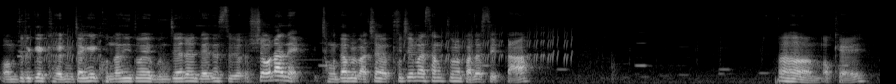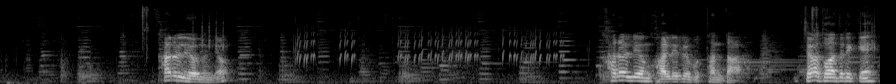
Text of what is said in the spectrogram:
엄들에게 굉장히 고난이도의 문제를 내는 쇼- 쇼라네. 정답을 맞춰야 푸짐한 상품을 받을 수 있다. 음, 오케이. 카를리온은요? 카를리온 관리를 못한다. 제가 도와드릴게.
